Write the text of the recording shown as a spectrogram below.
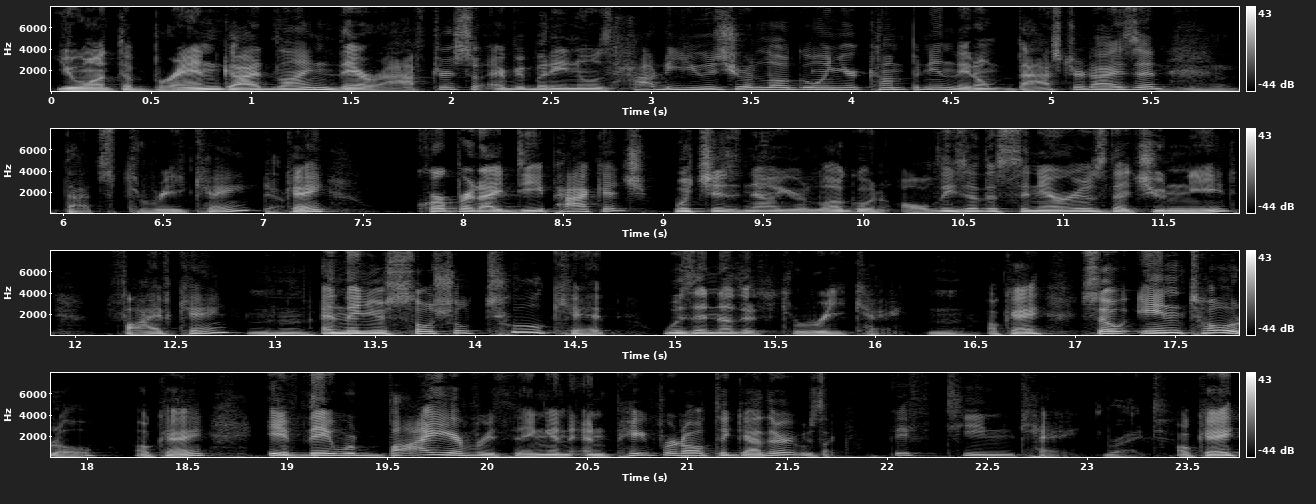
You want the brand guideline thereafter so everybody knows how to use your logo in your company and they don't bastardize it. Mm-hmm. That's 3K. Okay. Corporate ID package, which is now your logo and all these other scenarios that you need, 5K. Mm-hmm. And then your social toolkit was another 3K. Mm. Okay. So in total, okay, if they would buy everything and, and pay for it all together, it was like 15K. Right. Okay.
